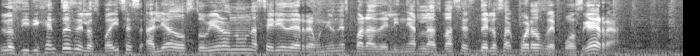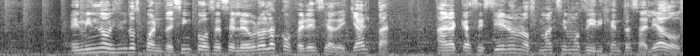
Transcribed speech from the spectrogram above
los dirigentes de los países aliados tuvieron una serie de reuniones para delinear las bases de los acuerdos de posguerra. En 1945 se celebró la conferencia de Yalta, a la que asistieron los máximos dirigentes aliados,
